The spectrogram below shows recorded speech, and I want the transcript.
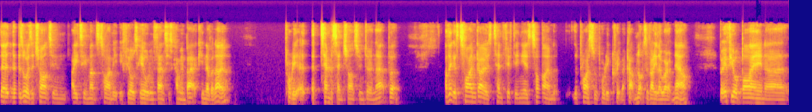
there, there's always a chance in eighteen months' time he, feels healed and fancies coming back. You never know. Probably a ten percent chance of him doing that, but I think as time goes, 10, 15 years time, the prices will probably creep back up. Not to the value they were at now, but if you're buying a,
